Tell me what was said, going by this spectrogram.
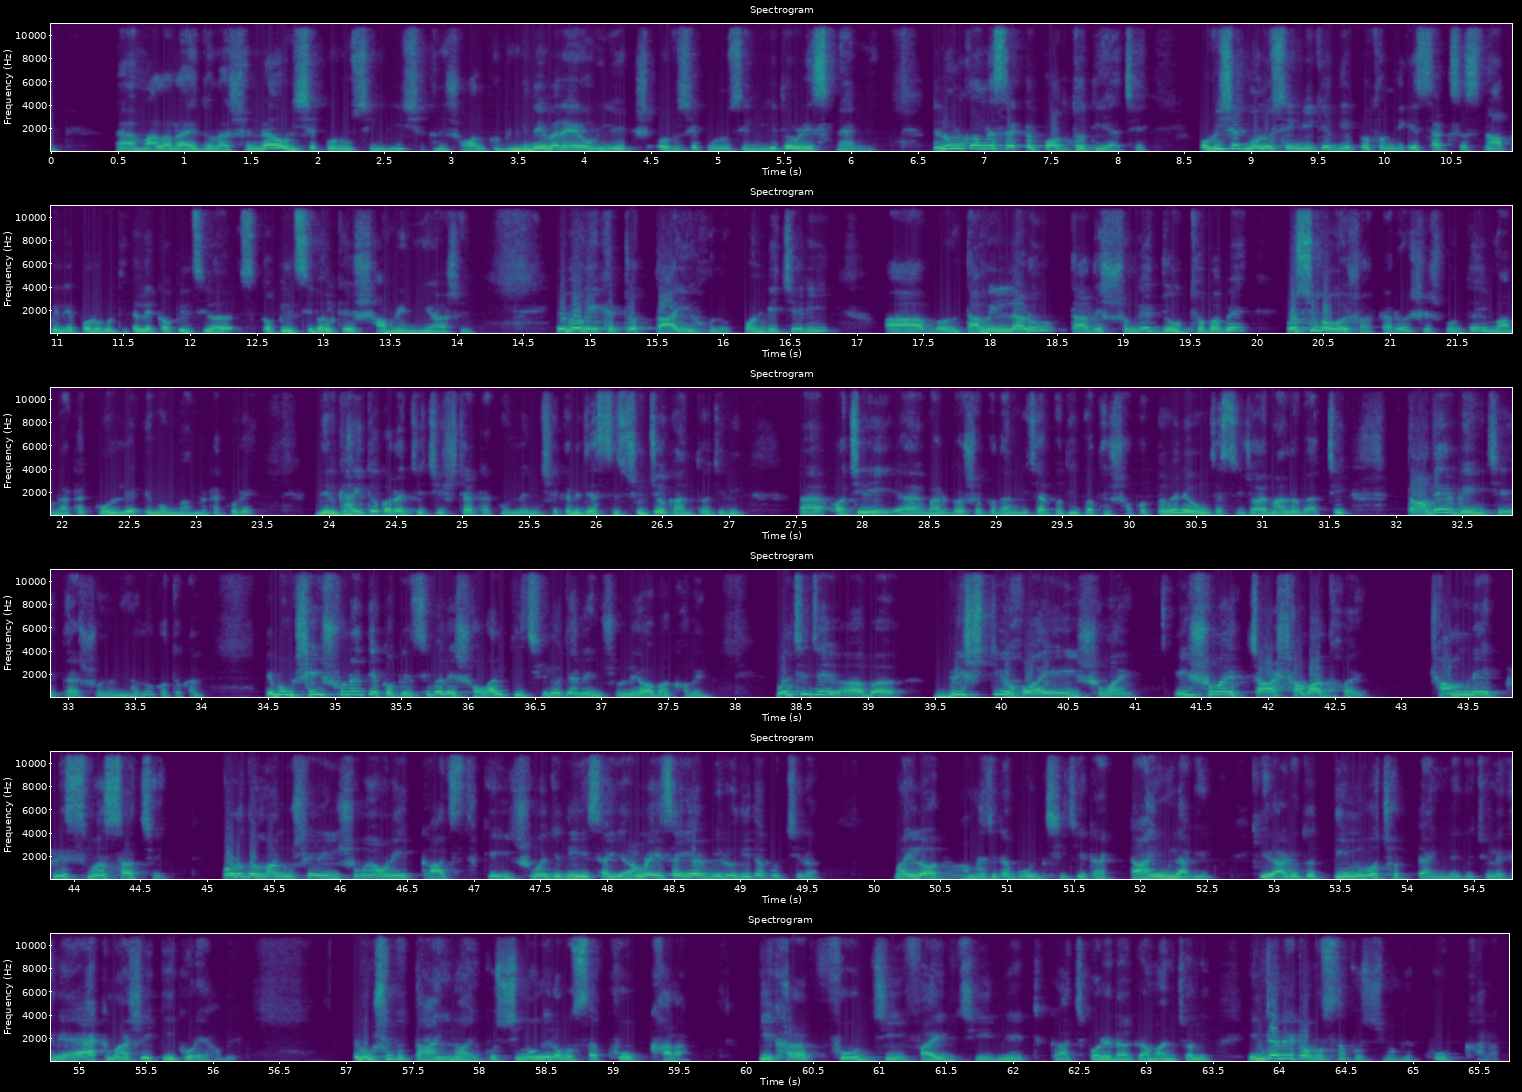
মালা রায়, দোলা সেনরা, অভিষেক মনু সিংভি, সেখানে সওয়াল করবেন। কিন্তু এবারে অভিষেক অভিষেক মনু সিংভি কিন্তু রিস্ক নেননি। তৃণমূল কংগ্রেসের একটা পদ্ধতি আছে। অভিষেক মনু সিংভিকে দিয়ে প্রথম দিকে সাকসেস না পেলে পরবর্তীকালে কপিল সিবাল, কপিল সিবালকে সামনে নিয়ে আসেন। এবং এক্ষেত্রে তাই হলো। পন্ডিচেরি তামিলনাড়ু তাদের সঙ্গে যৌথভাবে পশ্চিমবঙ্গ সরকারও শেষ পর্যন্ত এই মামলাটা করলেন এবং মামলাটা করে দীর্ঘায়িত করার যে চেষ্টাটা করলেন, সেখানে জাস্টিস সূর্যকান্ত যিনি অচিরেই ভারতবর্ষের প্রধান বিচারপতি পথে শপথ নেবেন এবং জাস্টিস জয়মাল্য বাগচি তাঁদের বেঞ্চে তার শুনানি হলো গতকাল। এবং সেই শুনানিতে কপিল সিবালের সওয়াল কি ছিল জানেন? শুনলে অবাক হবেন। বলছেন যে বৃষ্টি হয় এই সময় এই সময় চাষাবাদ হয়, সামনে ক্রিসমাস আছে, ফলত মানুষের এই সময় অনেক কাজ থাকে, এই সময় যদি এসআইআর, আমরা এসআইআর বিরোধিতা করছি না। মাই লর্ড, আমরা যেটা বলছি যে এটা টাইম লাগে, এর আগে তো তিন বছর টাইম লেগেছিল, এখানে এক মাসে কি করে হবে? এবং শুধু তাই নয়, পশ্চিমবঙ্গের অবস্থা খুব খারাপ। কি খারাপ? Four G five G net কাজ করে না গ্রামাঞ্চলে। ইন্টারনেট অবস্থা পশ্চিমবঙ্গে খুব খারাপ।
